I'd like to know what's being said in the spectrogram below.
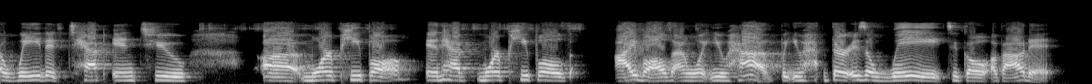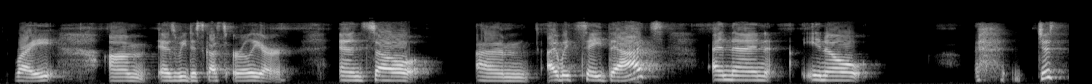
a way to tap into uh, more people and have more people's eyeballs on what you have. But you ha- there is a way to go about it, right? Um, as we discussed earlier. And so um, I would say that. And then, you know, just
